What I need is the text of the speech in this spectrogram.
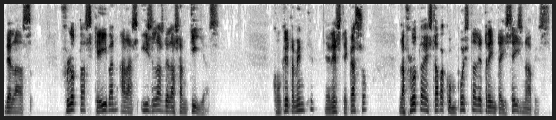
de las flotas que iban a las islas de las Antillas. Concretamente, en este caso, la flota estaba compuesta de treinta y seis naves,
